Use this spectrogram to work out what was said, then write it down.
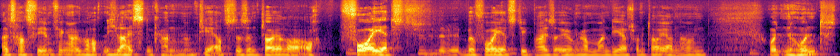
als Hartz-IV-Empfänger überhaupt nicht leisten kann. Und Tierärzte sind teurer, auch vor jetzt, mhm. bevor jetzt die Preiserhöhung kam, waren die ja schon teuer. Ne? Und, und ein Hund,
